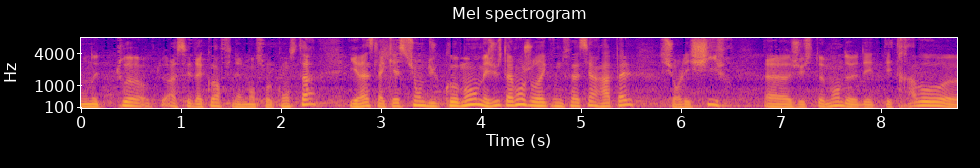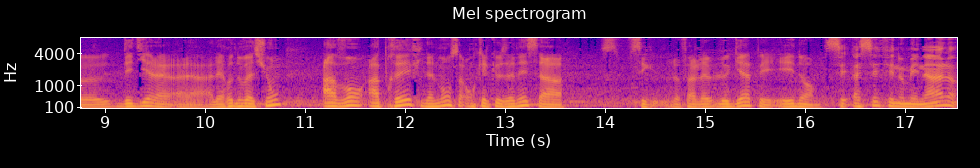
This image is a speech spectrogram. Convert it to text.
on est tout, assez d'accord finalement sur le constat. Il reste la question du comment, mais juste avant, je voudrais que vous nous fassiez un rappel sur les chiffres euh, justement des, travaux dédiés à la, rénovation. Avant, après, finalement, en quelques années, ça, enfin, le, gap est énorme. C'est assez phénoménal.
